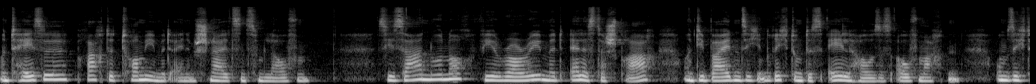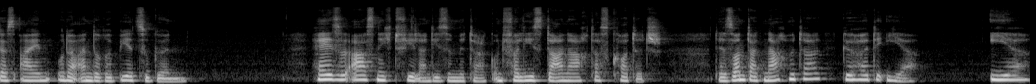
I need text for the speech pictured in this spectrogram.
und Hazel brachte Tommy mit einem Schnalzen zum Laufen. Sie sah nur noch, wie Rory mit Alistair sprach und die beiden sich in Richtung des Alehauses aufmachten, um sich das ein oder andere Bier zu gönnen. Hazel aß nicht viel an diesem Mittag und verließ danach das Cottage. Der Sonntagnachmittag gehörte ihr. Ihr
